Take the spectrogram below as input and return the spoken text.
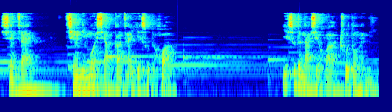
现在。请你默想刚才耶稣的话。耶稣的哪些话触动了你？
